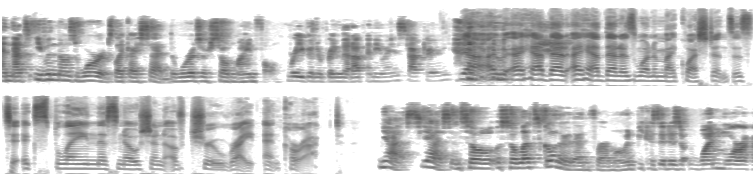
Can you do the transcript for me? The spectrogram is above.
And that's even those words, like I said, the words are so mindful. Were you going to bring that up anyways, Dr. Amy? yeah, I, I had that. I had that as one of my questions is to explain this notion of true, right, and correct. Yes, yes. And so so let's go there then for a moment because it is one more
